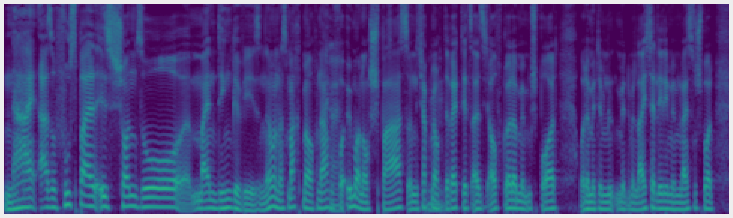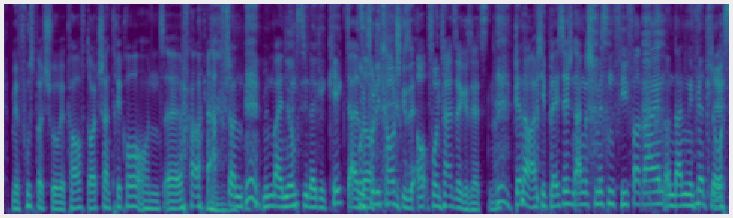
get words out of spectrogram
Nein, also Fußball ist schon so mein Ding gewesen, ne? Und das macht mir auch nach wie Okay. vor immer noch Spaß. Und ich habe mir auch Mhm. direkt jetzt, als ich aufgehört habe mit dem Sport oder mit dem mit dem Leichtathletik, mit dem Leistungssport, mir Fußballschuhe gekauft, Deutschland-Trikot und äh, habe schon mit meinen Jungs wieder gekickt. Also und vor die Couch gesetzt, vor den Fernseher gesetzt, ne? Genau, hab ich die Playstation angeschmissen, FIFA rein und dann ging es los.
